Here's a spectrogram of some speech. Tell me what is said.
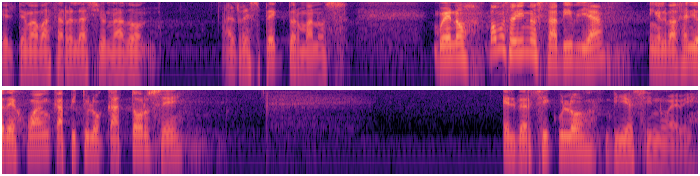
el tema va a estar relacionado al respecto, hermanos. Bueno, vamos a abrir nuestra Biblia en el Evangelio de Juan capítulo 14, el versículo 19.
